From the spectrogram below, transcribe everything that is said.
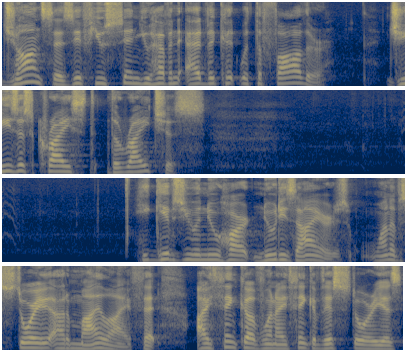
John says, if you sin, you have an advocate with the Father, Jesus Christ the righteous. He gives you a new heart, new desires. One of the story out of my life that I think of when I think of this story is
